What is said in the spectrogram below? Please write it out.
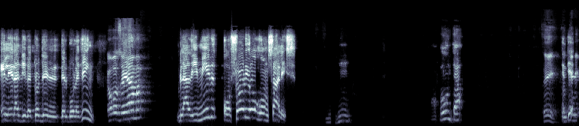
él era el director del, del boletín. ¿Cómo se llama? Vladimir Osorio González. Apunta. Sí. ¿Entiendes?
